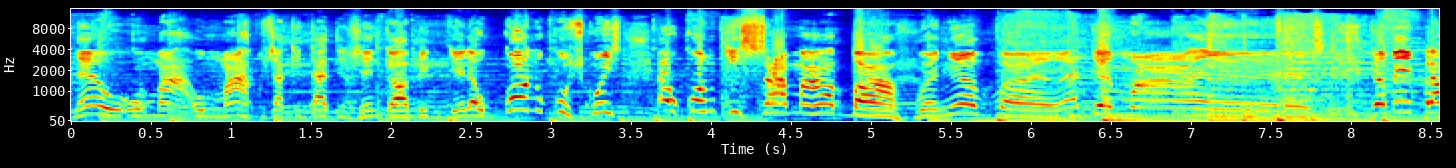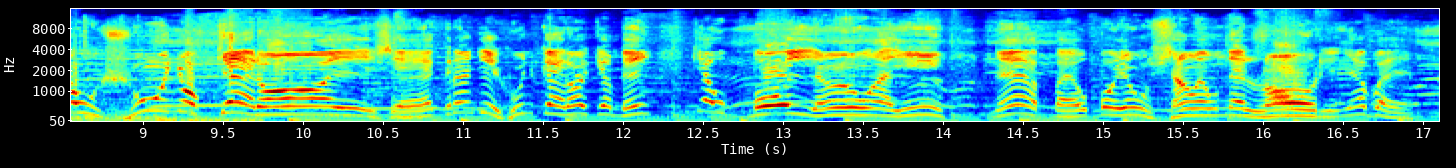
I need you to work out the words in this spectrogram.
né? O, o, Ma- o Marcos aqui tá dizendo que é o amigo dele, é o corno cuscuz, é o corno que sabe mais abafo, né, velho? É demais. Também para o Júnior Queiroz, é, grande Júnior Queiroz também, que é o boião aí, né, rapaz? O boiãozão é o Nelore, né, velho?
